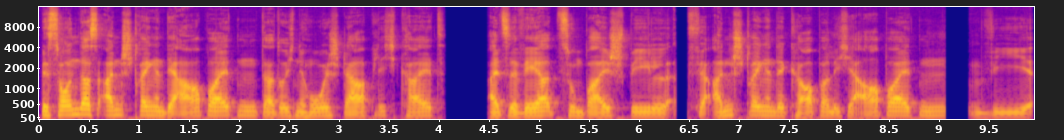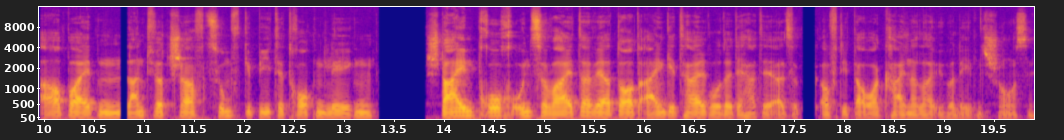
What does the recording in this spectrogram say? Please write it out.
besonders anstrengende Arbeiten, dadurch eine hohe Sterblichkeit. Also wer zum Beispiel für anstrengende körperliche Arbeiten wie Arbeiten, Landwirtschaft, Sumpfgebiete trockenlegen, Steinbruch und so weiter, wer dort eingeteilt wurde, der hatte also auf die Dauer keinerlei Überlebenschance.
